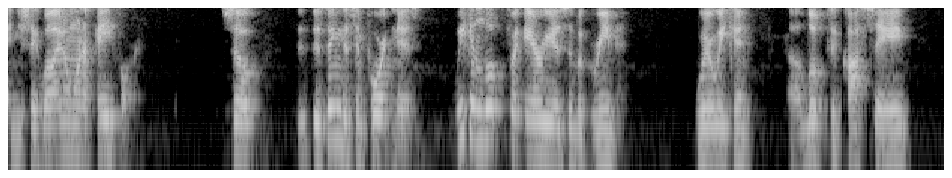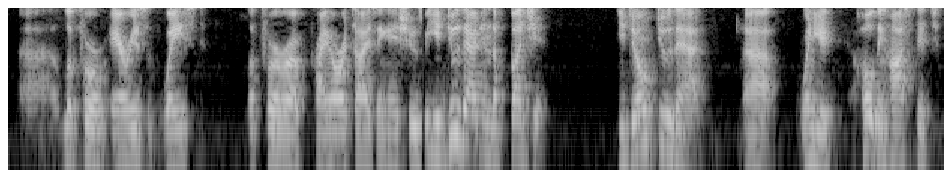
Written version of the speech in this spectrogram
and you say, Well, I don't want to pay for it. So the thing that's important is we can look for areas of agreement where we can uh, look to cost save, uh, look for areas of waste, look for uh, prioritizing issues. But you do that in the budget. You don't do that uh, when you're holding hostage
